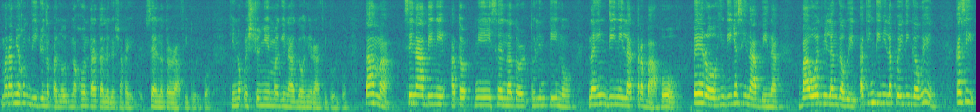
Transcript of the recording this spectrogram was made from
Marami akong video na panood na kontra talaga siya kay Senator Raffy Tulfo. Kino-question niya yung mga ginagawa ni Raffy Tulfo. Tama, sinabi ni, ato, ni Senator Tolentino na hindi nila trabaho. Pero hindi niya sinabi na bawal nilang gawin at hindi nila pwedeng gawin. Kasi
